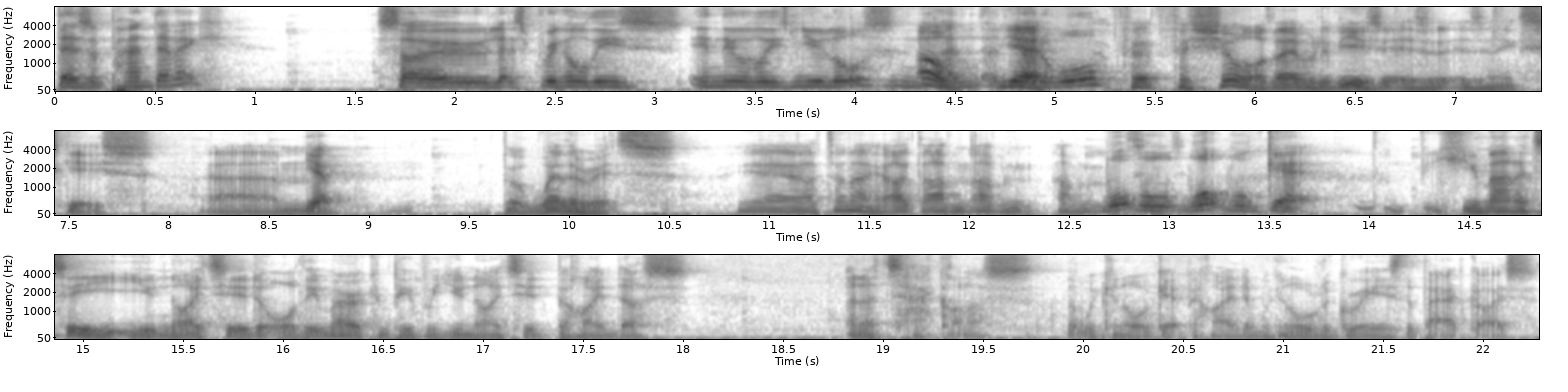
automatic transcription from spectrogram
there's a pandemic? So let's bring all these in all these new laws and, Oh, and, and yeah, go to war. For, for sure, they would have used it as, a, as an excuse. Um, Yep. But whether it's, yeah, I don't know. I, I haven't, I haven't, I haven't What will what will get humanity united or the American people united behind us? An attack on us that we can all get behind and we can all agree is the bad guys.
